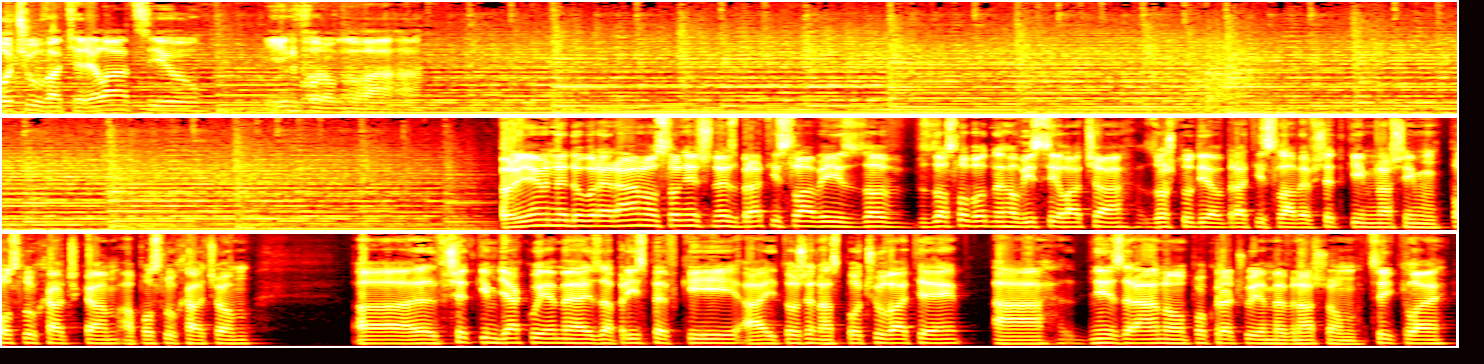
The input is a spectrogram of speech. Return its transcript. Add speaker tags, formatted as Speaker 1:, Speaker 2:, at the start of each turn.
Speaker 1: Počúvate reláciu Inforovnováha. Príjemné dobré ráno, slnečné z Bratislavy, zo, zo Slobodného vysielača, zo štúdia v Bratislave všetkým našim poslucháčkam a poslucháčom. Všetkým ďakujeme aj za príspevky, aj to, že nás počúvate a dnes ráno pokračujeme v našom cykle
